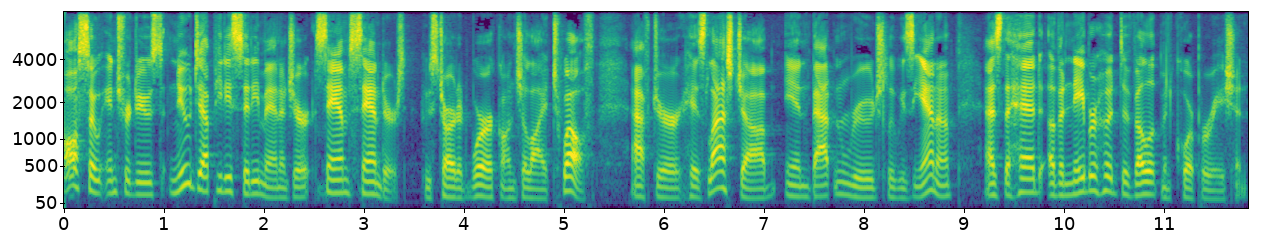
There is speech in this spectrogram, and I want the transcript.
also introduced new Deputy City Manager Sam Sanders, who started work on July 12th after his last job in Baton Rouge, Louisiana, as the head of a neighborhood development corporation.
